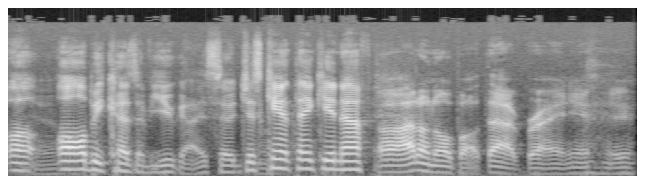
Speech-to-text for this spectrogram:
all, Yeah. all because of you guys. So just can't thank you enough. Oh, I don't know about that, Brian. You, you,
